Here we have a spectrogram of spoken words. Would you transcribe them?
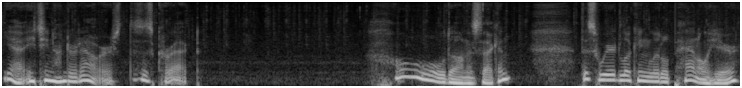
Yeah, 1800 hours. This is correct. Hold on a second. This weird looking little panel here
